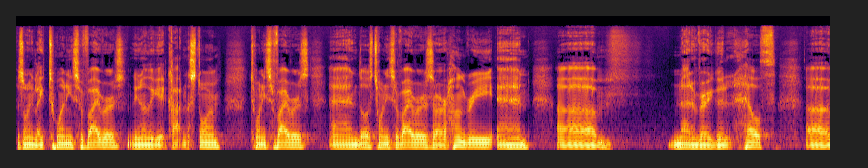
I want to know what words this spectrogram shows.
there's only like 20 survivors. You know, they get caught in a storm, 20 survivors, and those 20 survivors are hungry and um, not in very good health. Uh,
